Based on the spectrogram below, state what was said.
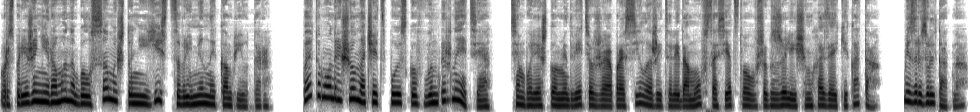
в распоряжении Романа был самый что ни есть современный компьютер. Поэтому он решил начать с поисков в интернете, тем более, что медведь уже опросила жителей домов, соседствовавших с жилищем хозяйки кота. Безрезультатно.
